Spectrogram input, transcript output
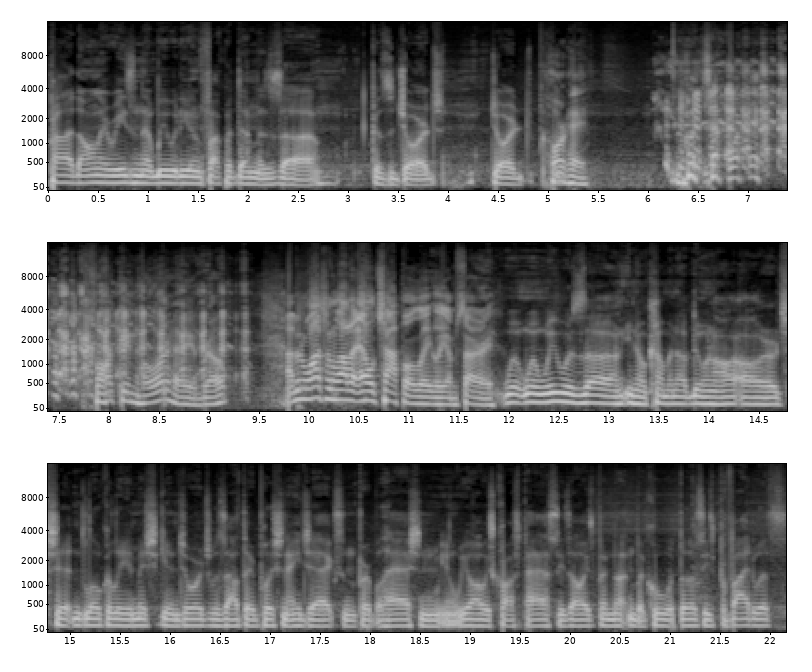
probably the only reason that we would even fuck with them is because of George. George. Jorge. Fucking Jorge, bro. I've been watching a lot of El Chapo lately. I'm sorry. When, when we was, uh, you know, coming up doing all, all our shit locally in Michigan, George was out there pushing Ajax and Purple Hash, and you know, we always cross paths. He's always been nothing but cool with us. He's provided us,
